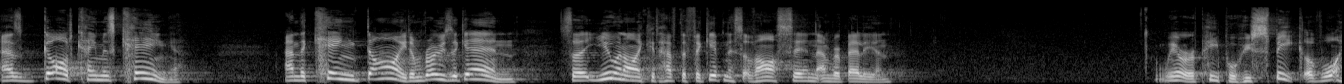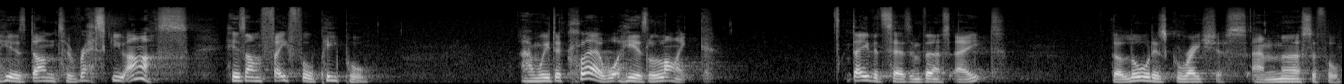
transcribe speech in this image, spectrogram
as God came as king, and the king died and rose again so that you and I could have the forgiveness of our sin and rebellion. We are a people who speak of what he has done to rescue us, his unfaithful people. And we declare what he is like. David says in verse 8 The Lord is gracious and merciful,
